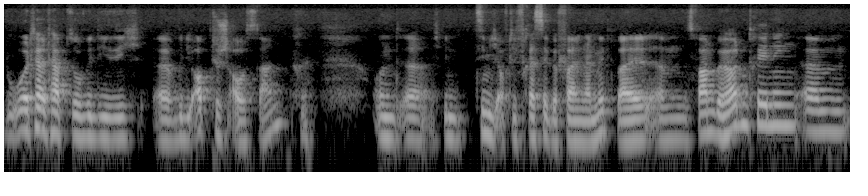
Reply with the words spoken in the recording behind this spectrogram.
beurteilt habe, so wie die sich, äh, wie die optisch aussahen. Und äh, ich bin ziemlich auf die Fresse gefallen damit, weil ähm, es war ein Behördentraining. Ähm,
